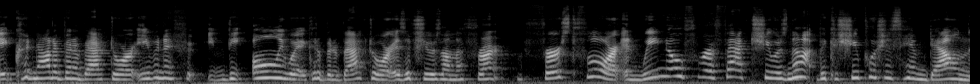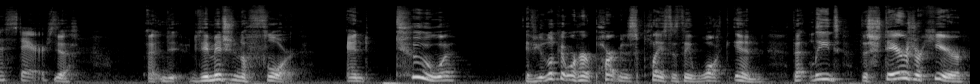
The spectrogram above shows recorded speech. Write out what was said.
it could not have been a back door even if the only way it could have been a back door is if she was on the front first floor and we know for a fact she was not because she pushes him down the stairs Yes. Uh, and they mentioned the floor. And two, if you look at where her apartment is placed as they walk in, that leads, the stairs are here,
